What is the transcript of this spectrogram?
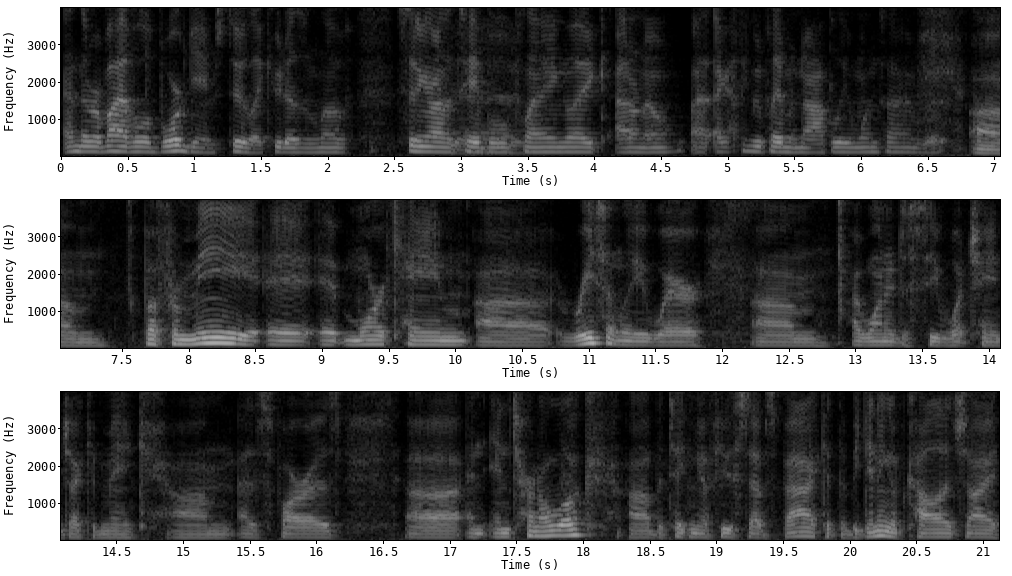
and the revival of board games too. Like who doesn't love sitting around the table playing like I don't know. I, I think we played Monopoly one time, but Um, but for me, it, it more came uh, recently where um, I wanted to see what change I could make um, as far as uh, an internal look. Uh, but taking a few steps back, at the beginning of college, I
